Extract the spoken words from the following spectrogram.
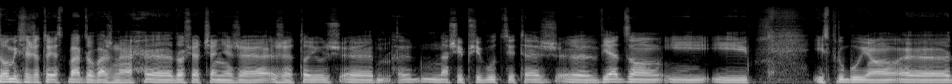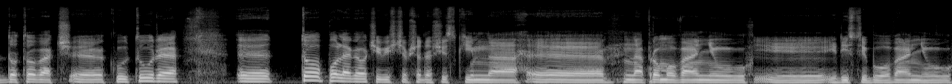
to myślę, że to jest bardzo ważne e, doświadczenie, że, że to już e, nasi przywódcy też e, wiedzą i, i, i spróbują dotować kulturę. To polega oczywiście przede wszystkim na, na promowaniu i, i dystrybuowaniu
